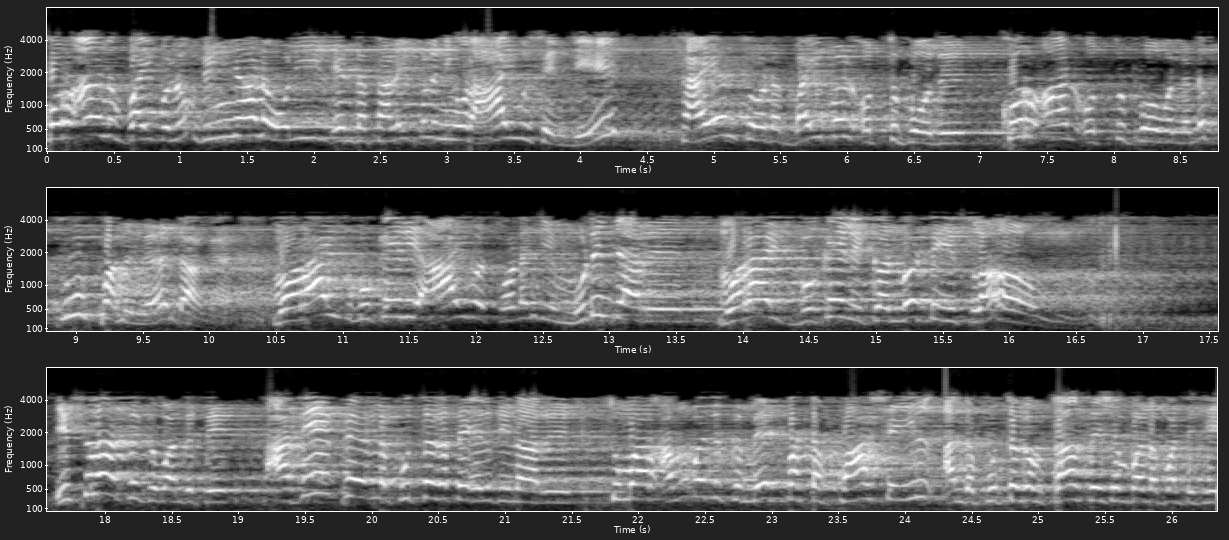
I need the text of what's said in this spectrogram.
குரானும் பைபிளும் விஞ்ஞான ஒளியில் என்ற தலைப்புல நீங்க ஒரு ஆய்வு செஞ்சு சயின்ஸோட பைபிள் ஒத்து போகுது குர்ஆன் ஒத்து போவலன்னு ப்ரூவ் பண்ணுங்கன்றாங்க. மொராய்ஸ் புகைலி ஆய்வை தொடங்கி முடிஞ்சாரு மொராய்ஸ் புகைலி கன்வெர்ட் இஸ்லாம் இஸ்லாத்துக்கு வந்துட்டு அதே பேர்ல புத்தகத்தை எழுதினாரு. சுமார் ஐம்பதுக்கு மேற்பட்ட பாஷையில் அந்த புத்தகம் டிரான்ஸ்லேஷன் பண்ணப்பட்டுச்சு.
